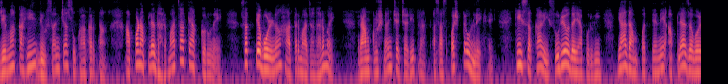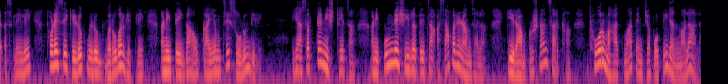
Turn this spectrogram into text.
जेव्हा काही दिवसांच्या सुखाकरता आपण आपल्या धर्माचा त्याग करू नये सत्य बोलणं हा तर माझा धर्म आहे. रामकृष्णांच्या चरित्रात असा स्पष्ट उल्लेख आहे की सकाळी सूर्योदयापूर्वी या दाम्पत्याने आपल्याजवळ असलेले थोडेसे किडूक मिडूक बरोबर घेतले आणि ते गाव कायमचे सोडून दिले. या सत्यनिष्ठेचा आणि पुण्यशीलतेचा असा परिणाम झाला की रामकृष्णांसारखा थोर महात्मा त्यांच्या पोटी जन्माला आला.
